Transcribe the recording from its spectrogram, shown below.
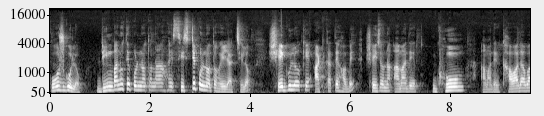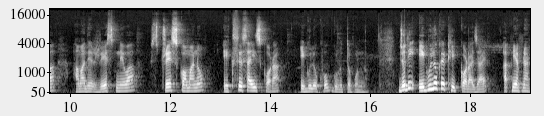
কোষগুলো ডিম্বাণুতে পরিণত না হয়ে সিস্টে পরিণত হয়ে যাচ্ছিল, সেগুলোকে আটকাতে হবে। সেই জন্য আমাদের ঘুম, আমাদের খাওয়া দাওয়া আমাদের রেস্ট নেওয়া স্ট্রেস কমানো এক্সারসাইজ করা, এগুলো খুব গুরুত্বপূর্ণ। যদি এগুলোকে ঠিক করা যায়, আপনি আপনার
